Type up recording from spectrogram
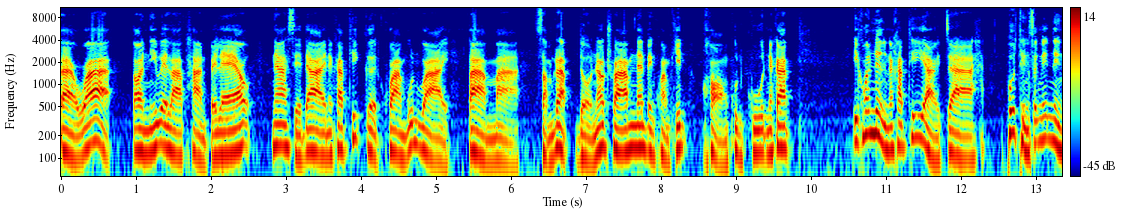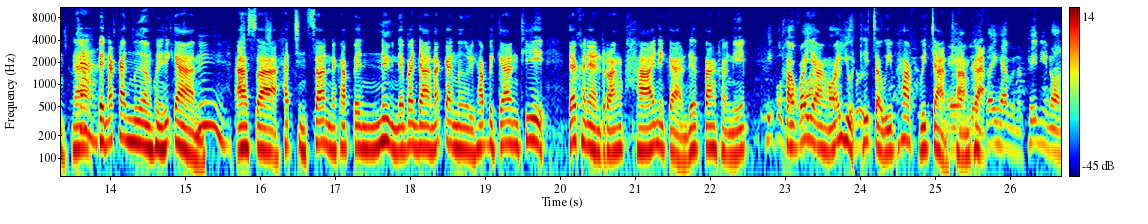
แต่ว่าตอนนี้เวลาผ่านไปแล้ว น่าเสียดายนะครับที่เกิดความวุ่นวายตามมาสำหรับโดนัลด์ทรัมป์นั่นเป็นความคิดของคุณกู๊ดนะครับ อีกคนหนึ่งนะครับที่อยากจะพูดถึงสักนิดหนึ่งนะค่ะเป็นนักการเมืองคนที่การอืมอาซาฮัตชินสันนะครับเป็นหนึ่งในบรรดานักการเมืองริพับลิกันที่ได้คะแนนรั้งท้ายในการเลือกตั้งครั้งนี้ เขาก็ยังไม่หยุดที่จะวิพากษ์วิจารณ์ทรัม And ป์ครับ if they have an opinion on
